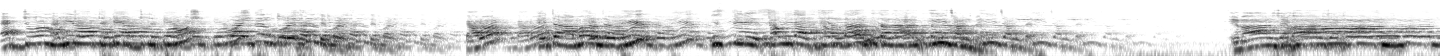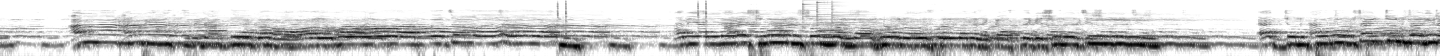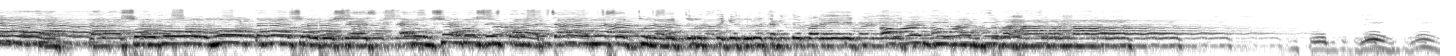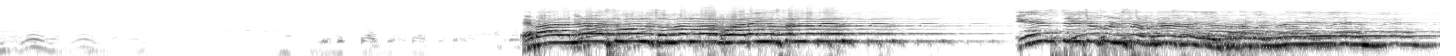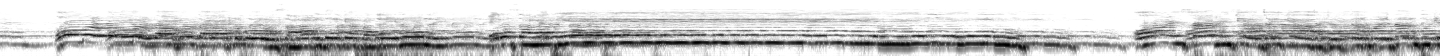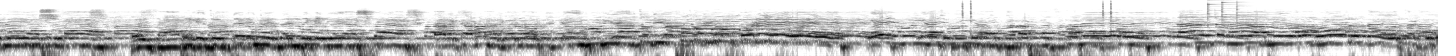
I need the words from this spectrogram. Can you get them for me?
একজন মহিলা থেকে একজন পুরুষ কয়দিন দূরে থাকতে পারে। কারণ এটা আমার নবীর স্ত্রী সাউদা রাদিয়াল্লাহু তাআলা কি জানবে। এবার যখন যখন আল্লাহ নবী স্ত্রী ডাক দিয়ে কয় আমি আল্লাহ রাসূল সাল্লাল্লাহু আলাইহি ওয়াসাল্লামের কাছ থেকে শুনেছি একজন পুরুষ, একজন মহিলা, তারা সর্বমোট, তারা সর্বশেষ এবং সর্বশেষ তারা চার মাস একজন আরেকজন থেকে দূরে থাকতে পারে। এবার আল্লাহ রাসূল সাল্লাল্লাহু আলাইহি ওয়াসাল্লামের স্ত্রী যখন এই কথা বললেন রাদিয়াল্লাহু তাআলা আনহু সাহাবীদেরকে পাঠাইলেন, এর সাহাবী, ওই সাহাবীকে যাইয়া যুদ্ধের ময়দান থেকে নিয়ে আসবা, ওই সাহাবীকে যুদ্ধের ময়দান থেকে নিয়ে আসবা। তার কারণ হলো, এই মহিলা যদি অপকর্ম করে, এই মহিলা যদি খারাপ কাজ করে তার জন্য আমি ওমর থাকব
